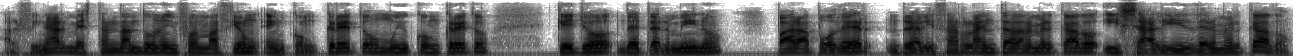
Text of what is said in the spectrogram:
al final me están dando una información en concreto, muy concreto, que yo determino para poder realizar la entrada al mercado y salir del mercado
